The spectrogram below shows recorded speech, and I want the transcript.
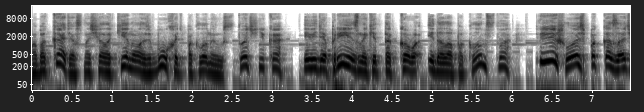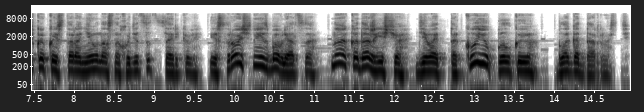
Баба Катя сначала кинулась бухать поклоны источника, и, видя признаки такого идолопоклонства, пришлось показать, в какой стороне у нас находится церковь, и срочно избавляться. Ну а куда же еще девать такую пылкую благодарность?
